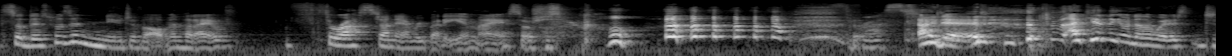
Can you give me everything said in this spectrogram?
so this was a new development that I've thrust on everybody in my social circle. Thrust. I did. I can't think of another way to, to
